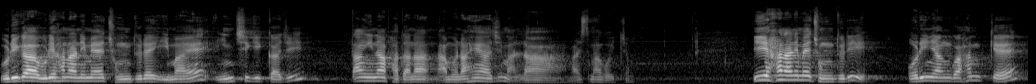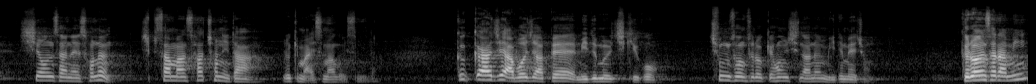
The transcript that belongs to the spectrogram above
우리가 우리 하나님의 종들의 이마에 인치기까지 땅이나 바다나 나무나 해하지 말라 말씀하고 있죠. 이 하나님의 종들이 어린 양과 함께 시온산에 서는 14만 4천이다 이렇게 말씀하고 있습니다. 끝까지 아버지 앞에 믿음을 지키고 충성스럽게 헌신하는 믿음의 종 그런 사람이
